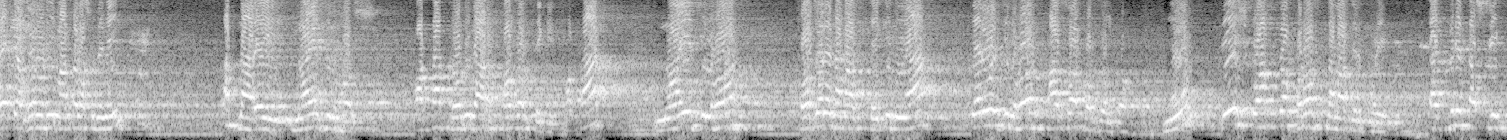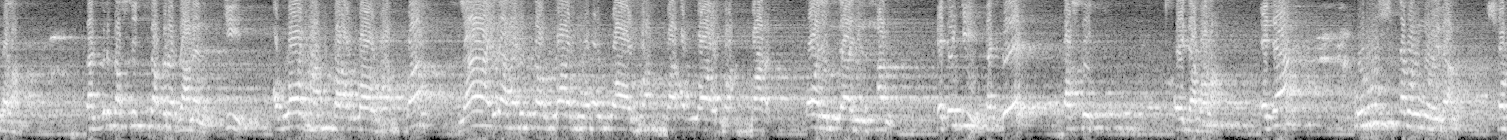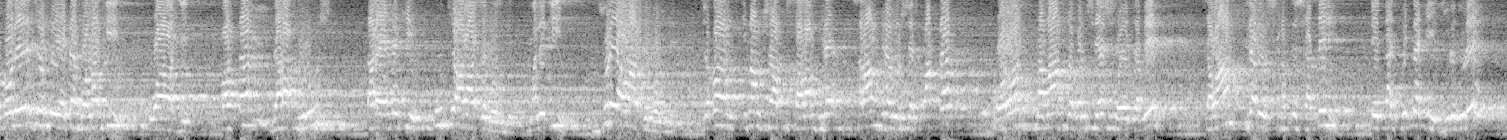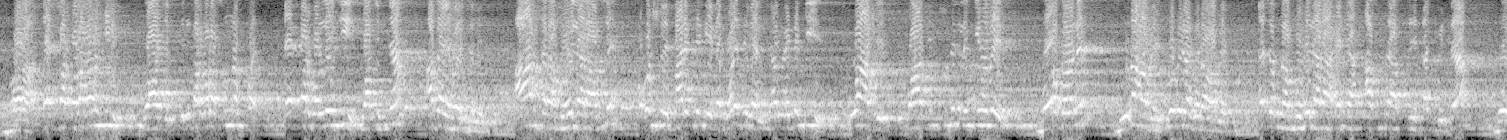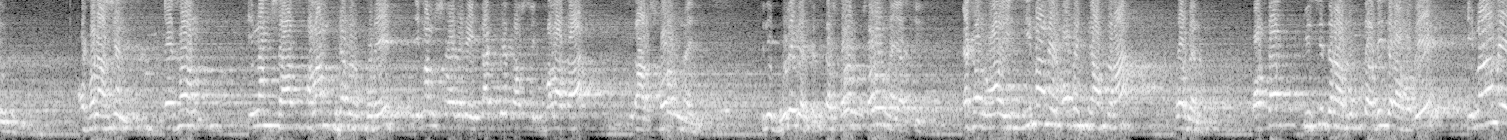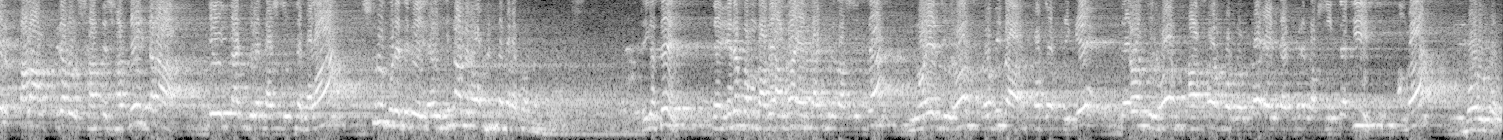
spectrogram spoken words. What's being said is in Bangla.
আরেকটা জরুরি মাসালা শুনে নেই। আপনার এই নয় জুলহজ, অর্থাৎ রবিবার ফজর থেকে, অর্থাৎ নয় জুলহজ ফজরের নামাজ থেকে নিয়ে তেরো জুলহজ আসর পর্যন্ত। মোট তেইশ ওয়াক্ত ফরজ নামাজের পরে তাকবিরে তাশরিক বলা। তাকবিরে তাশরিক তো আপনারা জানেন কি? আল্লাহু আকবার আল্লাহু আকবার। লা ইলাহা ইল্লাল্লাহু, আল্লাহু আকবার আল্লাহু আকবার। ওয়ালিল্লাহিল হামদ। এটা কি তাকবিরে তাশরিক এটা বলা। এটা পুরুষ এবং মহিলা। সকলের জন্য এটা বলা কি? ওয়াজিব। অর্থাৎ যারা পুরুষ, তারা এটা কি? উঁচু আওয়াজে বলবে। মানে কি? জোরে আওয়াজে বলবে। যখন ইমাম সাহেব সালাম সালাম ফিরানো শেষ অর্থাৎ ফরজ নামাজ যখন শেষ হয়ে যাবে, সালাম ফিরানোর সাথে সাথেই এই তাকবিরটা কি? জুড়ে জুড়ে বলা। একবার বলা হলো কি? ওয়াজিব। তিনবার বলা সুন্নাত হয়? একবার বললেই কি? ওয়াজিবটা আদায় হয়ে যাবে। আর যারা মহিলারা আছে, অবশ্যই বাড়ি থেকে এটা বলে দিবেন, কারণ এটা কি? ওয়াজিব। ওয়াজিব ছুটে গেলে কি হবে? বড় ধরনের গুণা হবে, কবিরা গুণা হবে। এজন্য মহিলারা এটা আস্তে আস্তে তাকবিরটা বলবে। এখন আসেন। এখন ইমাম সাহেব সালাম ফিরানোর পরে ইমাম সাহেবের এই তাকবির তাসিক বলাটা তার স্মরণ নাই। তিনি ভুলে গেছেন, তার স্মরণ স্মরণ নাই আর কি। এখন ওই ইমামের অপেক্ষা আপনারা করবেন। অর্থাৎ পিছিয়ে যারা মুক্তাদি যারা হবে, ইমামের সালাম ফিরানোর সাথে সাথেই তারা এই তাকবিরে তাসিকটা বলা শুরু করে দেবে, ওই ইমামের অপেক্ষা তারা করবে না। ঠিক আছে? তো এরকম ভাবে আমরা এই তাকবির তাসিকটা নয় জিলহজ, রবিবার ফজর থেকে তেরো জিলহজ আসর পর্যন্ত এই তাকবির তাসিকটা কি আমরা বলব।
